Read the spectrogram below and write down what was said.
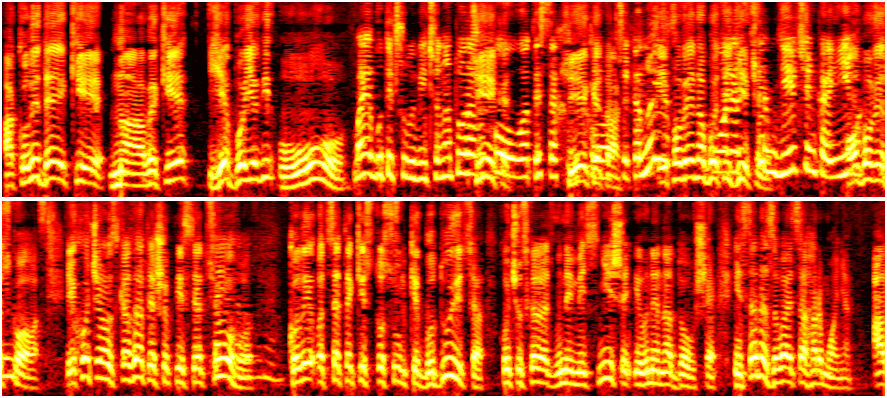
а коли деякі навики є бойові. О, Має бути чоловіча натура Тільки- виховуватися тільки хлопчика. так. Ну І повинна бути цим дівчинка і Обов'язково. І хочу вам сказати, що після цього, коли оце такі стосунки будуються, хочу сказати, вони міцніші і вони надовше. І це називається гармонія. Але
